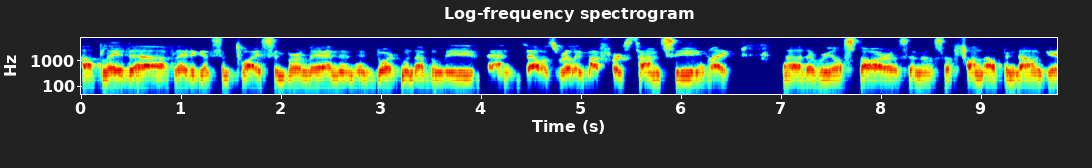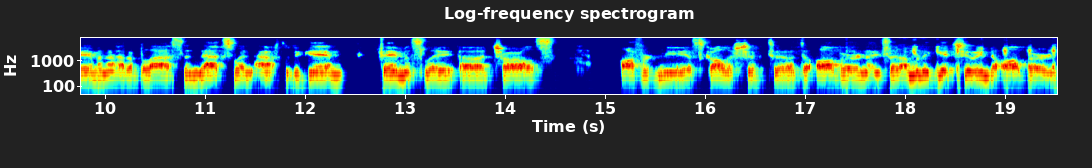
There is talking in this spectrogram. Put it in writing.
I played, uh, played against them twice in Berlin and, and Dortmund, I believe. And that was really my first time seeing like uh, the real stars. And it was a fun up and down game. And I had a blast. And that's when, after the game, famously, uh, Charles offered me a scholarship to, to Auburn. I said, I'm going to get you into Auburn,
